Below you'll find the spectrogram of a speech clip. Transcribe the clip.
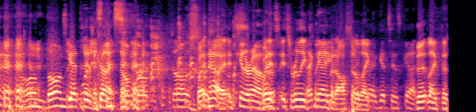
Boom, boom gets what his cut. Don't, don't, don't, but no it's get around. but it's it's really That clean guy- but also like gets his cut. the like the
